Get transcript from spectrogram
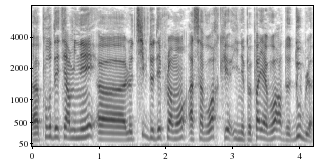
euh, pour déterminer euh, le type de déploiement, à savoir qu'il ne peut pas y avoir de double.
